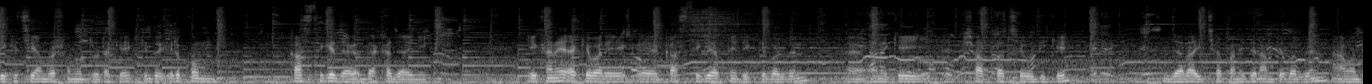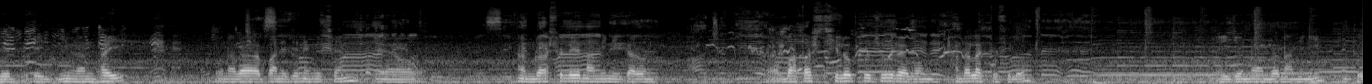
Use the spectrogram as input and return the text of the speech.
দেখেছি আমরা সমুদ্রটাকে, কিন্তু এরকম কাছ থেকে দেখা যায়নি। এখানে একেবারে কাছ থেকে আপনি দেখতে পারবেন অনেকেই সাঁতরাচ্ছে ওদিকে। যারা ইচ্ছা পানিতে নামতে পারবেন, আমাদের এই ইমরান ভাই, ওনারা পানিতে নেমেছেন। আমরা আসলে নামিনি কারণ বাতাস ছিল প্রচুর এবং ঠান্ডা লাগতেছিল। এই জন্য আমরা নামিনি। কিন্তু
